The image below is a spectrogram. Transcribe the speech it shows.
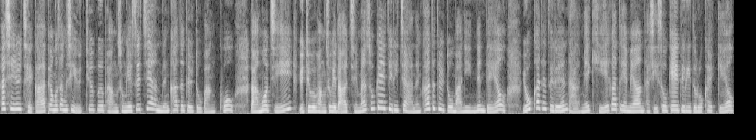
사실 제가 평상시 유튜브 방송에 쓰지 않는 카드들도 많고 나머지 유튜브 방송에 나왔지만 소개해드리지 않은 카드들도 많이 있는데요. 이 카드들은 다음에 기회가 되면 다시 소개해 드리도록 할게요.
